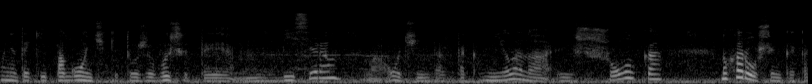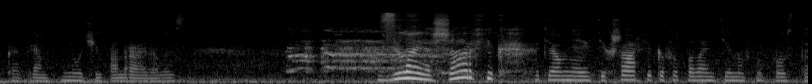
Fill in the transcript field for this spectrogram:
у нее такие погончики тоже вышитые бисером. Очень даже так мило, она из шелка. Ну, хорошенькая такая прям, мне очень понравилась. Взяла я шарфик, хотя у меня этих шарфиков и палантинов ну просто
